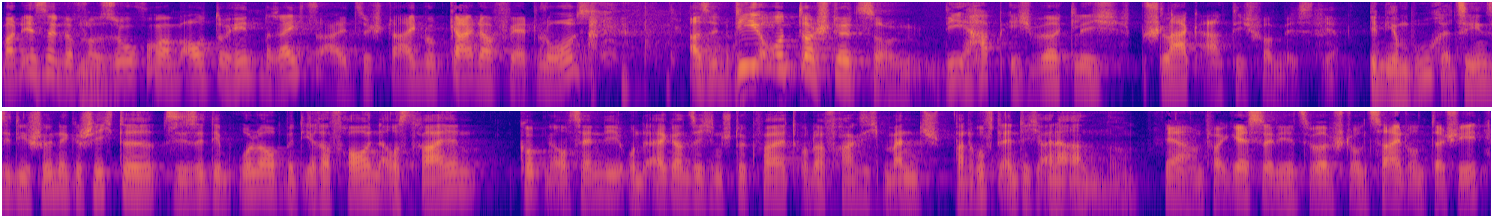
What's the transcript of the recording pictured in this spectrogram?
Man ist in der hm. Versuchung, am Auto hinten rechts einzusteigen und keiner fährt los. Also die Unterstützung, die habe ich wirklich schlagartig vermisst. Ja. In Ihrem Buch erzählen Sie die schöne Geschichte, Sie sind im Urlaub mit Ihrer Frau in Australien, gucken aufs Handy und ärgern sich ein Stück weit oder fragen sich, Mensch, wann ruft endlich einer an? Ne? Ja, und vergesse die zwölf Stunden Zeitunterschied.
